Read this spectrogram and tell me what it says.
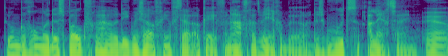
Toen begonnen de spookverhalen die ik mezelf ging vertellen. Oké, vanavond gaat het weer gebeuren. Dus ik moet alert zijn. Ja.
